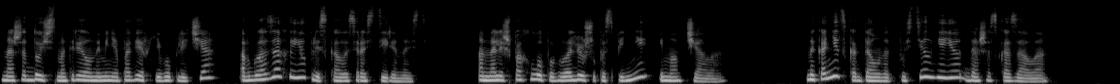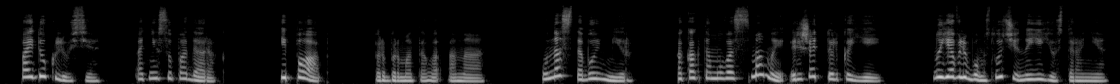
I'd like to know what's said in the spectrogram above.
Наша дочь смотрела на меня поверх его плеча, а в глазах ее плескалась растерянность. Она лишь похлопывала Лешу по спине и молчала. Наконец, когда он отпустил ее, Даша сказала. «Пойду к Люсе, отнесу подарок». «И пап», — пробормотала она, — «у нас с тобой мир, а как там у вас с мамой, решать только ей. Но я в любом случае на ее стороне».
